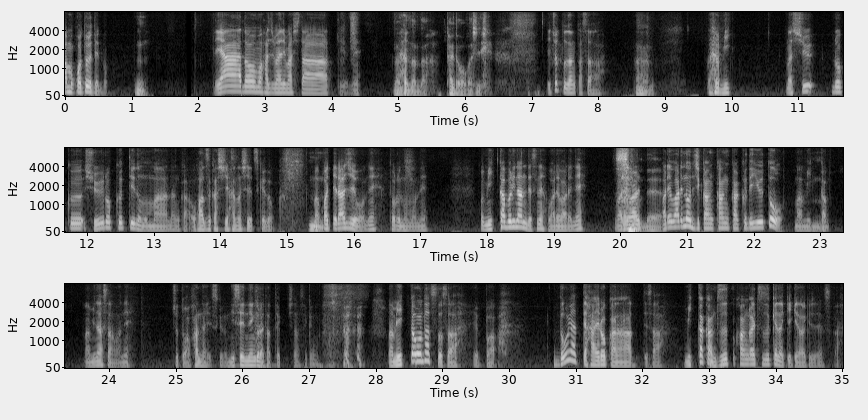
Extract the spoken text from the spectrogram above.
あ、もうこれ撮れてんの？うん。いやー、どうも始まりましたっていうね。なんだなんだ、態度がおかしい。でちょっとなんかさ、うん。まあ、みまあ、収録、収録っていうのもまあなんかお恥ずかしい話ですけど、まあこうやってラジオをね、撮るのもね、これ3日ぶりなんですね、我々ね。我々、ね我々の時間感覚で言うと、まあ3日。うんまあ皆さんはね、ちょっとわかんないですけど、2000年ぐらい経ってしれないですけど、まあ3日も経つとさ、やっぱ、どうやって入ろうかなってさ、3日間ずっと考え続けなきゃいけないわけじゃないですか。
